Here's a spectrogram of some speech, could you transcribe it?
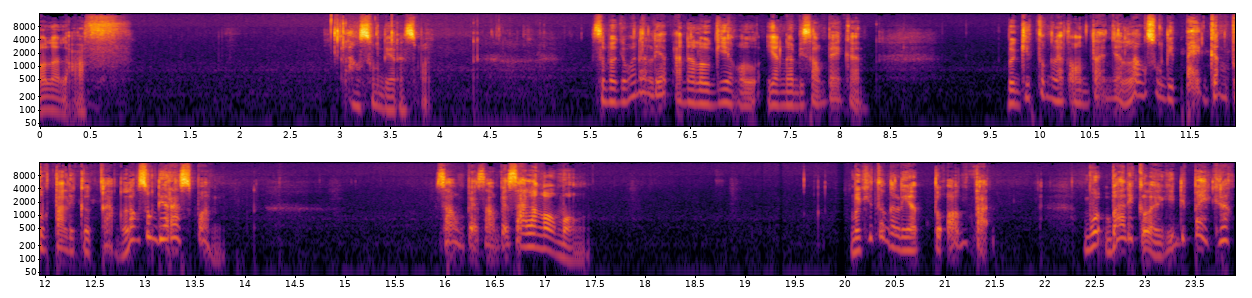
Allah af langsung direspon sebagaimana lihat analogi yang yang Nabi sampaikan. Begitu ngeliat ontaknya langsung dipegang tuh tali kekang. Langsung direspon sampai-sampai salah ngomong. Begitu ngeliat tuh ontak balik lagi dipegang.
